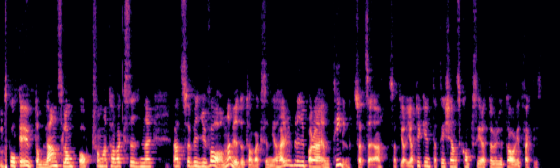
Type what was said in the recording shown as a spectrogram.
man ska åka utomlands, långt bort får man ta vacciner. Alltså vi är ju vana vid att ta vacciner. Det här blir ju bara en till så att säga. Så att jag, jag tycker inte att det känns komplicerat överhuvudtaget faktiskt.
